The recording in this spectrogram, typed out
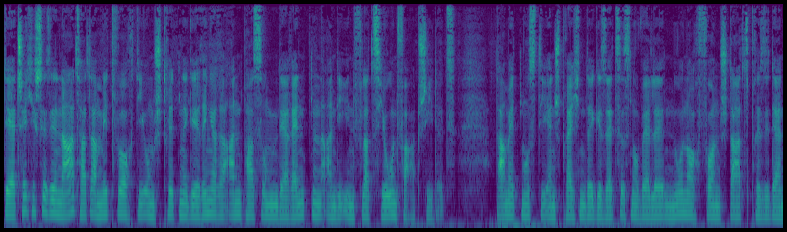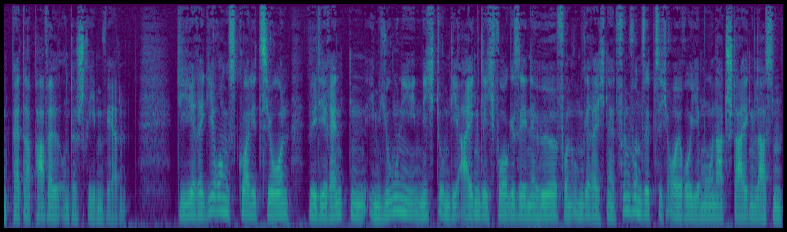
Der tschechische Senat hat am Mittwoch die umstrittene geringere Anpassung der Renten an die Inflation verabschiedet. Damit muss die entsprechende Gesetzesnovelle nur noch von Staatspräsident Petr Pavel unterschrieben werden. Die Regierungskoalition will die Renten im Juni nicht um die eigentlich vorgesehene Höhe von umgerechnet 75 Euro je Monat steigen lassen,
